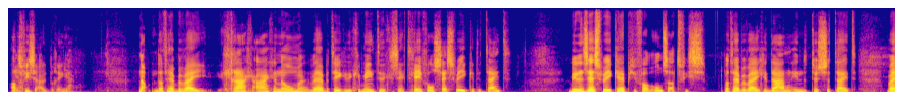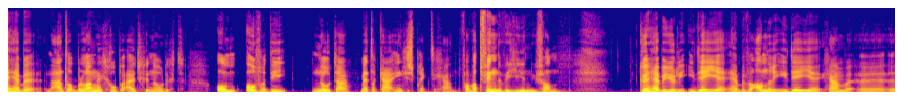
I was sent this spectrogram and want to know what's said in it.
advies ja. uitbrengen? Ja. Nou, dat hebben wij graag aangenomen. We hebben tegen de gemeente gezegd, geef ons zes weken de tijd. Binnen zes weken heb je van ons advies. Wat hebben wij gedaan in de tussentijd? Wij hebben een aantal belangengroepen uitgenodigd om over die nota met elkaar in gesprek te gaan. Van wat vinden we hier nu van? Kun, hebben jullie ideeën? Hebben we andere ideeën? Gaan we uh,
